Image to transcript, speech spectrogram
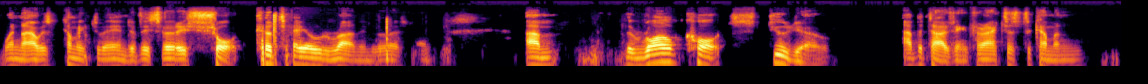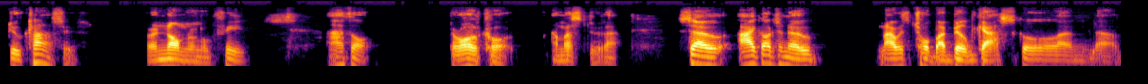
when I was coming to the end of this very short, curtailed run in the West End, um, the Royal Court Studio advertising for actors to come and do classes for a nominal fee. I thought, the Royal Court, I must do that. So I got to know, I was taught by Bill Gaskill and um,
